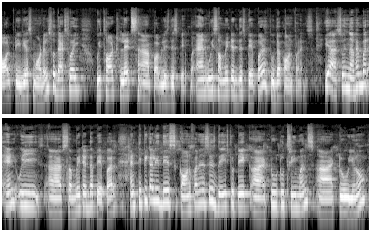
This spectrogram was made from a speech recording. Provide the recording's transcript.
all previous models so that's why we thought let's uh, publish this paper. And we submitted this paper to the conference. Yeah so in november end we uh, submitted the paper. And typically these conferences they used to take uh, two to three months uh, to you know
